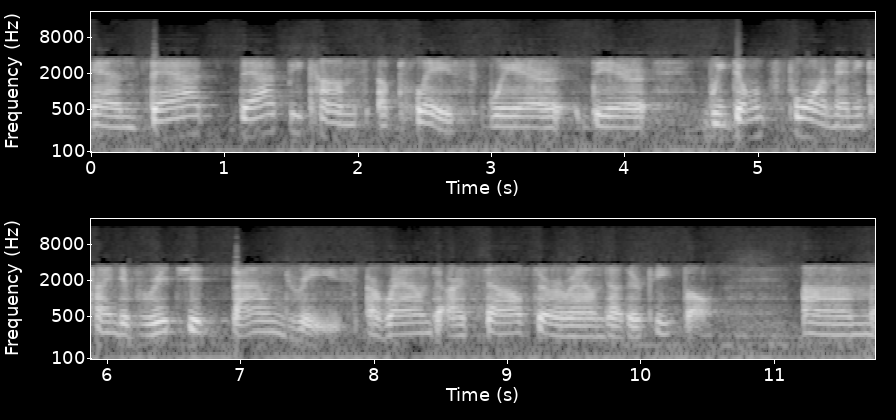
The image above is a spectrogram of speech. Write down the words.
And that that becomes a place where there we don't form any kind of rigid boundaries around ourselves or around other people. Um,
